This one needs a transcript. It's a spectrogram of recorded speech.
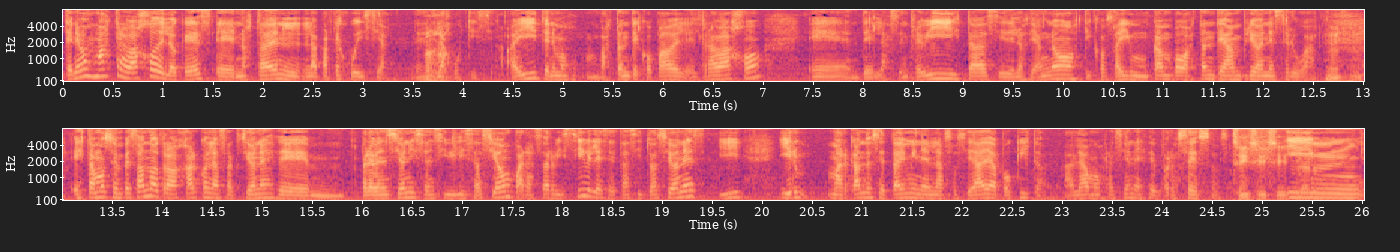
Tenemos más trabajo de lo que es eh, nos trae en la parte judicial, desde la justicia. Ahí tenemos bastante copado el trabajo. Eh, de las entrevistas y de los diagnósticos. Hay un campo bastante amplio en ese lugar. Estamos empezando a trabajar con las acciones de mm, prevención y sensibilización para hacer visibles estas situaciones y ir marcando ese timing en la sociedad de a poquito. Hablábamos recién de procesos. Sí, sí, sí. Y mm,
